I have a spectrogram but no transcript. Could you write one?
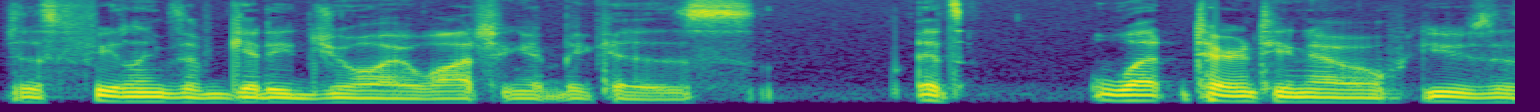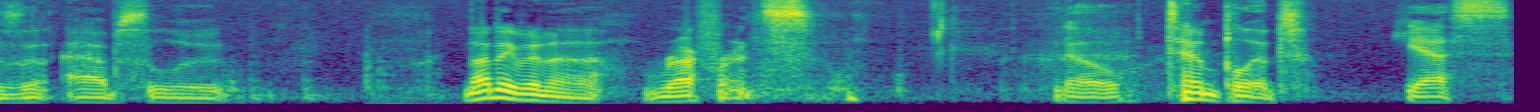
just feelings of giddy joy watching it because it's what Tarantino uses an absolute, not even a reference, No. template. Yes.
